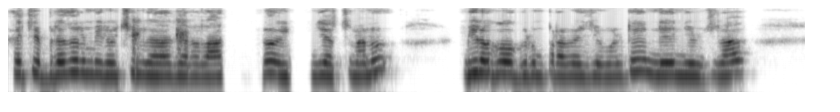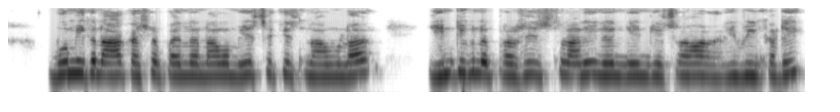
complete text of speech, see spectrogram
అయితే బ్రదర్ మీరు వచ్చింది కదా జర లాస్ట్ ఏం చేస్తున్నాను? మీరు ఒక గురువు ప్రవేశం అంటే నేను చూసిన భూమికి నా ఆకాశం పైన నామం ఏసుకృష్ణ నామంలో ఇంటికి నేను ప్రవేశిస్తున్నాను నేను ఏం చేసిన రివ్యూంగ్ కటి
